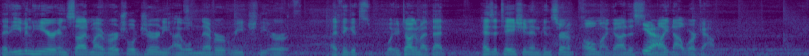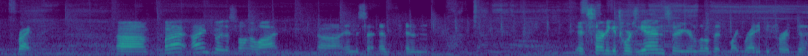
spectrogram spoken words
that even here inside my virtual journey, I will never reach the Earth. I think it's what you're talking about. That hesitation and concern of, oh my God, this Yeah. might not work out. Right. Um, but I, I enjoy this song a lot. Uh, in the se- in, in it's starting to get towards the end, so you're a little bit like ready for it to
